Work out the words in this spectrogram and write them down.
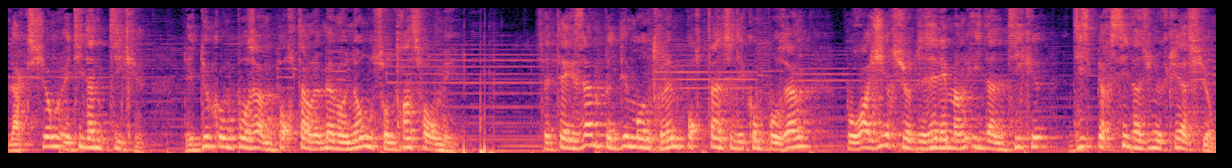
L'action est identique. Les deux composants portant le même nom sont transformés. Cet exemple démontre l'importance des composants pour agir sur des éléments identiques dispersés dans une création,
